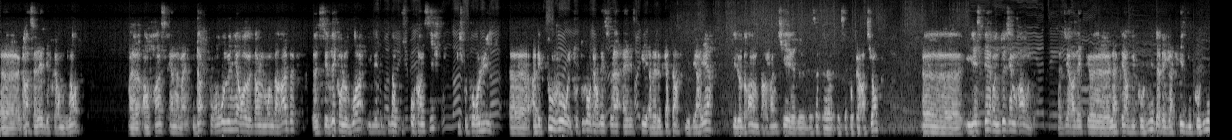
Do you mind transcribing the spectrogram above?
euh, grâce à l'aide des frères musulmans, en France et en Allemagne. Donc, pour en revenir euh, dans le monde arabe, c'est vrai qu'on le voit, il est de plus en plus offensif, puisque pour lui, avec toujours, il faut toujours garder cela à l'esprit, avec le Qatar qui est derrière, qui est le grand argentier de, cette, opération, euh, il espère un deuxième round, c'est-à-dire avec euh, l'affaire du Covid, avec la crise du Covid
